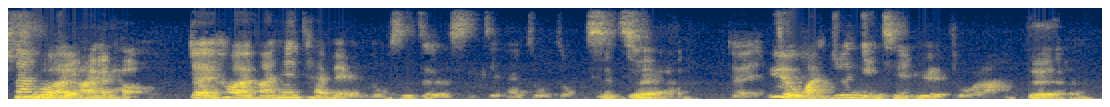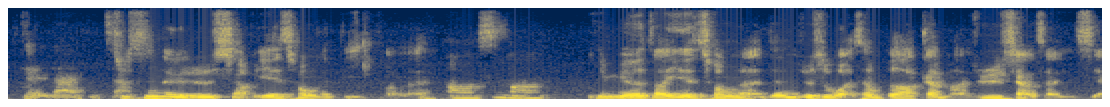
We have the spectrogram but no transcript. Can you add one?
但后来发现，对，后来发现台北人都是这个时间在做这种事情，对啊，对，越晚就是年轻人越多啦，对啊，对，大概是这样。就是那个就是小夜冲的地方啊，哦，是吗？也没有到夜冲啊，但是就是晚上不知道干嘛就去象山下，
